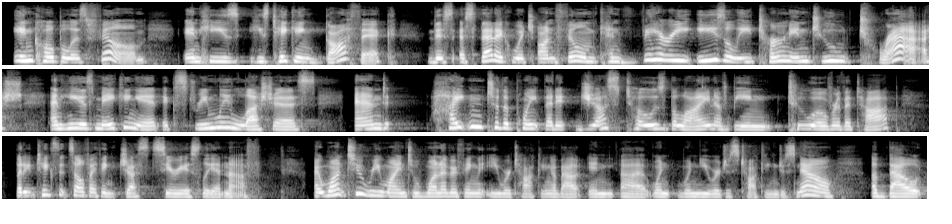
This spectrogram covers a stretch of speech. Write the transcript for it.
in Coppola's film. And he's he's taking gothic this aesthetic, which on film can very easily turn into trash. And he is making it extremely luscious and heightened to the point that it just toes the line of being too over the top, but it takes itself, I think, just seriously enough. I want to rewind to one other thing that you were talking about in uh, when when you were just talking just now about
